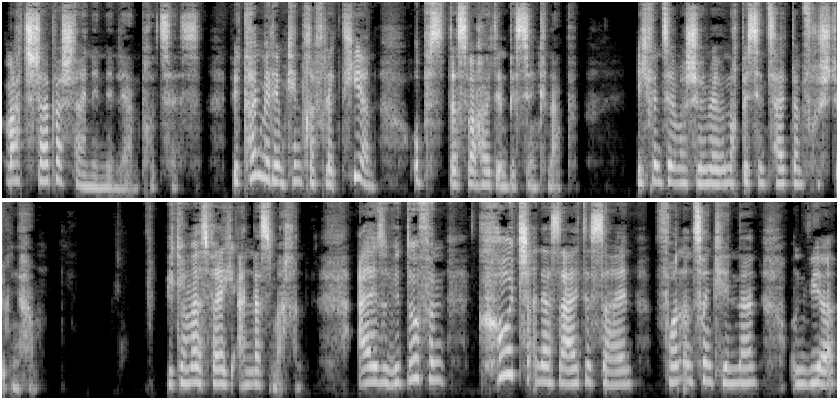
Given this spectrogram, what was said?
macht Stolpersteine in den Lernprozess. Wir können mit dem Kind reflektieren. Ups, das war heute ein bisschen knapp. Ich finde es ja immer schön, wenn wir noch ein bisschen Zeit beim Frühstücken haben. Wie können wir das vielleicht anders machen? Also, wir dürfen Coach an der Seite sein von unseren Kindern und wir,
